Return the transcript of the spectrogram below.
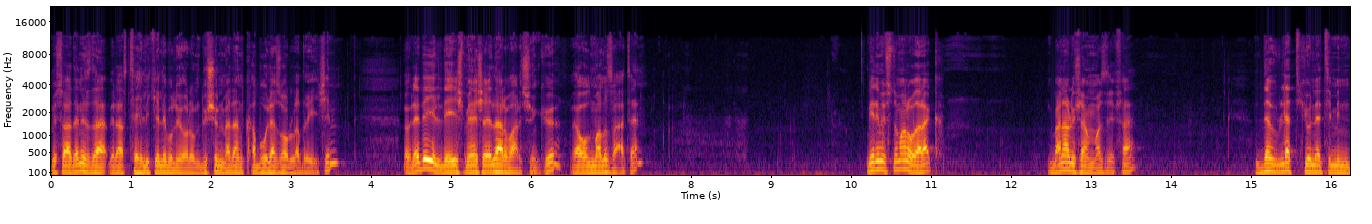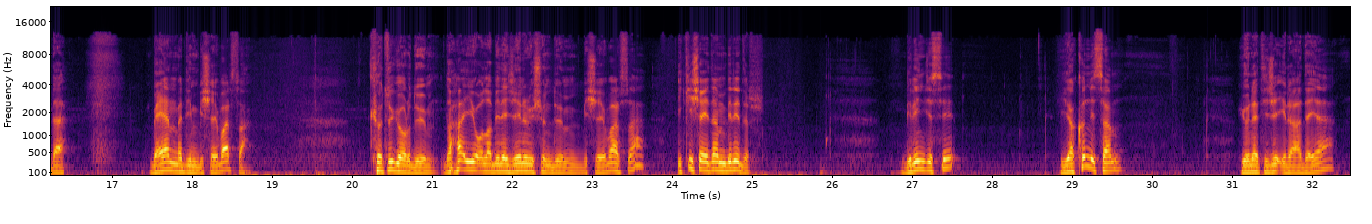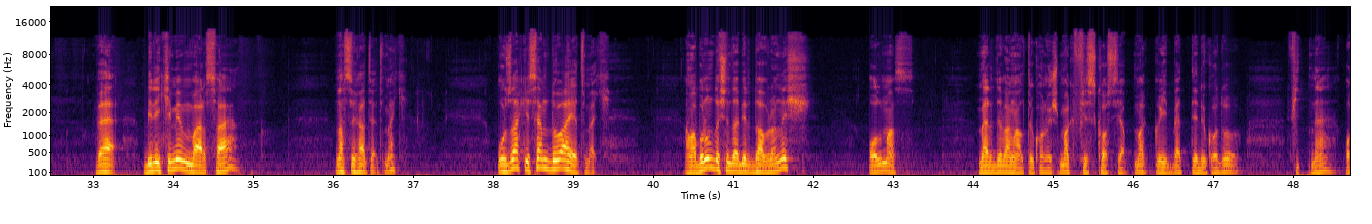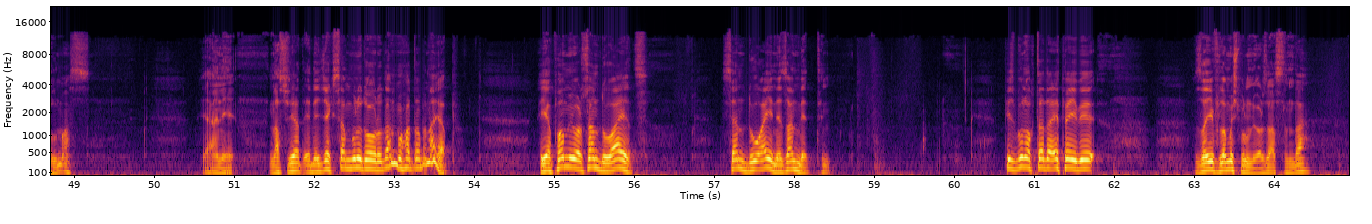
müsaadenizle biraz tehlikeli buluyorum düşünmeden kabule zorladığı için. Öyle değil değişmeyen şeyler var çünkü ve olmalı zaten. Bir Müslüman olarak bana düşen vazife devlet yönetiminde beğenmediğim bir şey varsa kötü gördüğüm, daha iyi olabileceğini düşündüğüm bir şey varsa iki şeyden biridir. Birincisi yakın isem yönetici iradeye ve birikimim varsa nasihat etmek. Uzak isem dua etmek. Ama bunun dışında bir davranış olmaz. Merdiven altı konuşmak, fiskos yapmak, gıybet, dedikodu, fitne olmaz. Yani nasihat edeceksen bunu doğrudan muhatabına yap. Yapamıyorsan dua et. Sen duayı ne zannettin? Biz bu noktada epey bir zayıflamış bulunuyoruz aslında.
